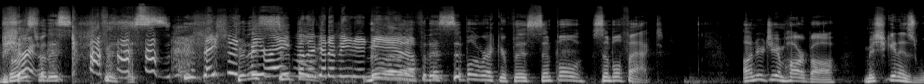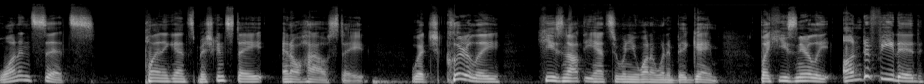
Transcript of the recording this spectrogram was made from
because for this, for this They for shouldn't be this ranked, but they're going to beat No, Indiana. No, no, for this simple record, for this simple, simple fact. Under Jim Harbaugh, Michigan is one and six playing against Michigan State and Ohio State, which clearly he's not the answer when you want to win a big game. But he's nearly undefeated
